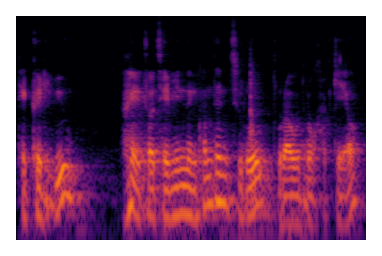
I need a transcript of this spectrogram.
데크 리뷰, 더 재밌는 컨텐츠로 돌아오도록 할게요.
